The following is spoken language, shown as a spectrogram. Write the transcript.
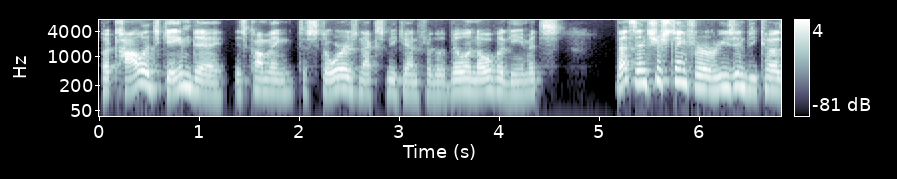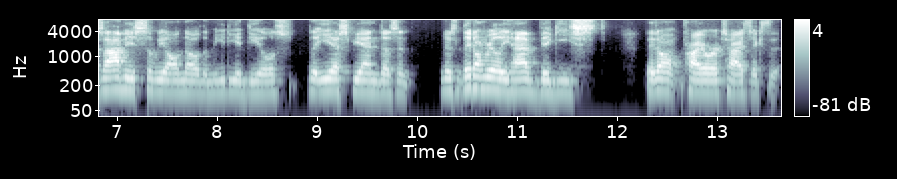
But college game day is coming to Storrs next weekend for the Villanova game. It's that's interesting for a reason because obviously we all know the media deals. The ESPN doesn't they don't really have Big East. They don't prioritize it.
